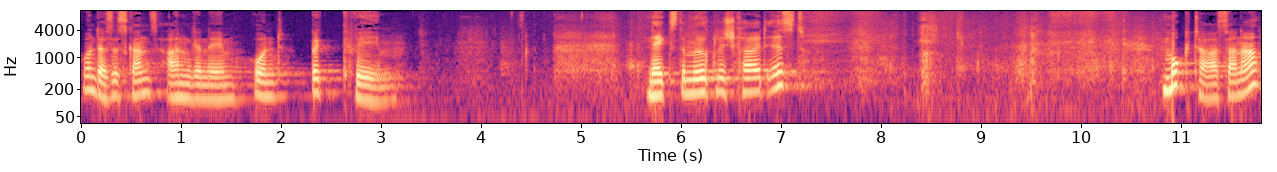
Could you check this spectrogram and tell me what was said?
Und das ist ganz angenehm und bequem. Nächste Möglichkeit ist, Muktasana.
